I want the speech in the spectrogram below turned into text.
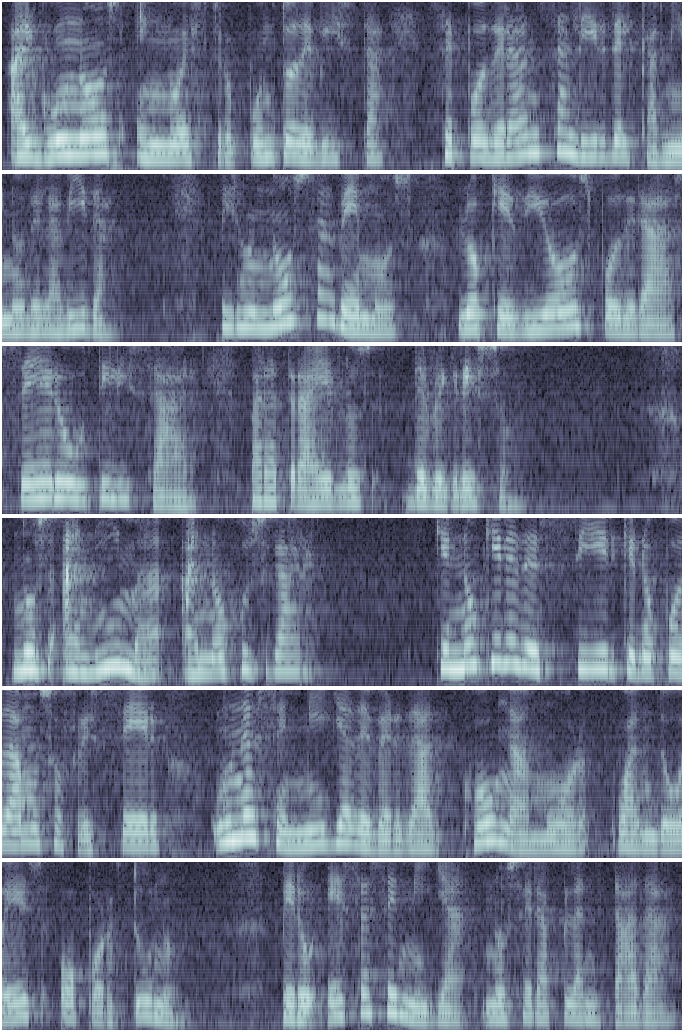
Algunos, en nuestro punto de vista, se podrán salir del camino de la vida, pero no sabemos lo que Dios podrá hacer o utilizar para traerlos de regreso. Nos anima a no juzgar que no quiere decir que no podamos ofrecer una semilla de verdad con amor cuando es oportuno, pero esa semilla no será plantada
